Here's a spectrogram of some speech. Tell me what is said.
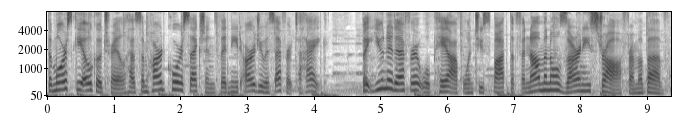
The Morski Oko Trail has some hardcore sections that need arduous effort to hike. But unit effort will pay off once you spot the phenomenal Czarny Staw from above.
